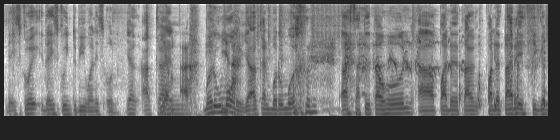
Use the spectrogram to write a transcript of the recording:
that is going that is going to be one is old yang akan Yang, ah, berumur yang akan berumur uh, satu tahun uh, pada tang, pada tarikh 13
